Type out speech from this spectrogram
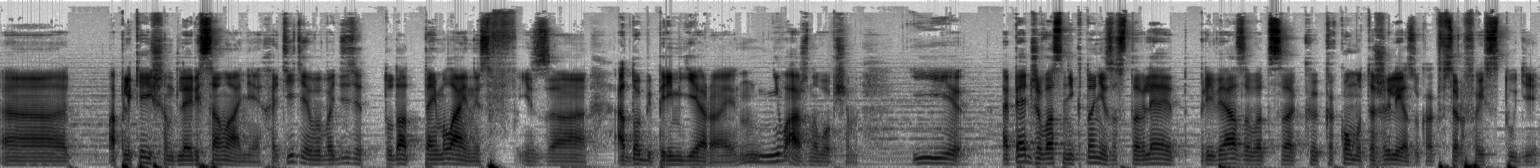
э, application для рисования. Хотите, выводите туда таймлайн из, из uh, Adobe Premiere. Ну, неважно, в общем. И опять же, вас никто не заставляет привязываться к какому-то железу, как в Surface Studio.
